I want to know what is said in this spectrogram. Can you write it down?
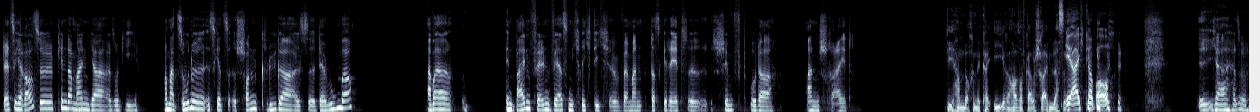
Stellt sich heraus, äh, Kinder meinen ja, also die Amazone ist jetzt schon klüger als der Roomba. Aber in beiden Fällen wäre es nicht richtig, wenn man das Gerät schimpft oder anschreit. Die haben doch eine KI ihre Hausaufgabe schreiben lassen. Ja, ich glaube auch. Äh, ja, also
